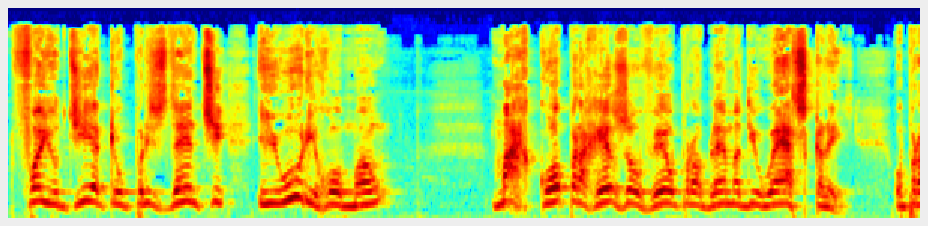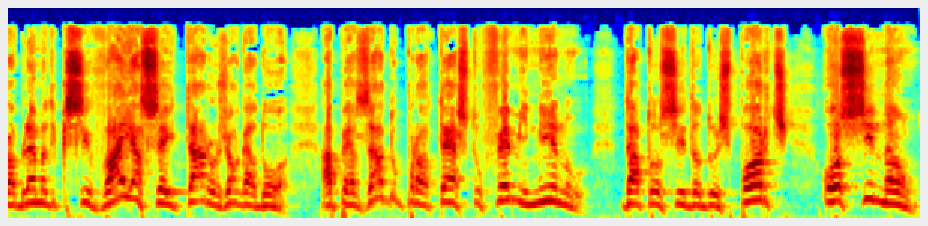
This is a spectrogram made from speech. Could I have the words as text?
foi o dia que o presidente Yuri Romão marcou para resolver o problema de Wesley. O problema de que se vai aceitar o jogador, apesar do protesto feminino da torcida do esporte, ou se não.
